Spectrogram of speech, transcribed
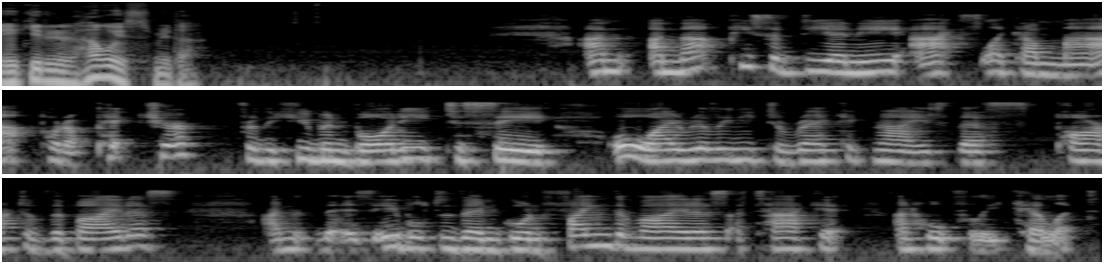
얘기를 하고 있습니다. And, and that piece of DNA acts like a map or a picture for the human body to say, oh, I really need to recognize this part of the virus. And it's able to then go and find the virus, attack it, and hopefully kill it.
